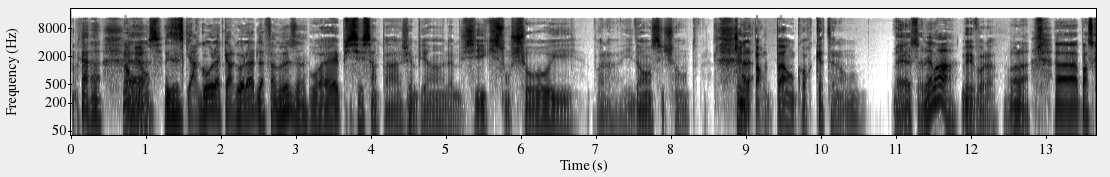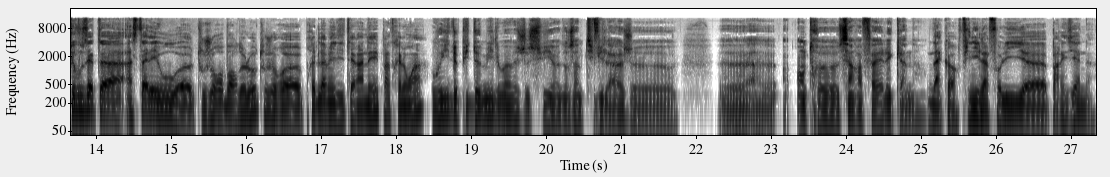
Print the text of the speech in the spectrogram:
l'ambiance. Euh, les escargots, la cargolade, la fameuse. Ouais, et puis c'est sympa. J'aime bien la musique. Ils sont chauds, ils voilà, ils dansent, ils chantent. voilà. Je Alors- ne parle pas encore catalan, Mais ça viendra. mais voilà. Voilà. Euh, parce que vous êtes euh, installé où euh, Toujours au bord de l'eau, toujours euh, près de la Méditerranée, pas très loin? Oui, depuis 2000, ouais, je suis euh, dans un petit village euh, euh, euh, entre Saint-Raphaël et Cannes. D'accord. Fini la folie euh, parisienne?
